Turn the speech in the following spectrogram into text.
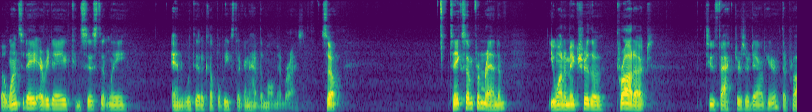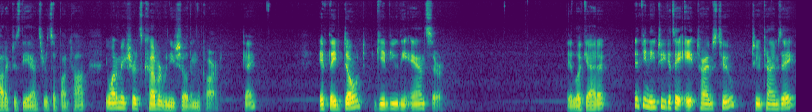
But once a day, every day, consistently, and within a couple weeks, they're going to have them all memorized. So, take some from random. You want to make sure the product two factors are down here. The product is the answer. It's up on top. You want to make sure it's covered when you show them the card. Okay? If they don't give you the answer, they look at it. If you need to, you could say 8 times 2, 2 times 8.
